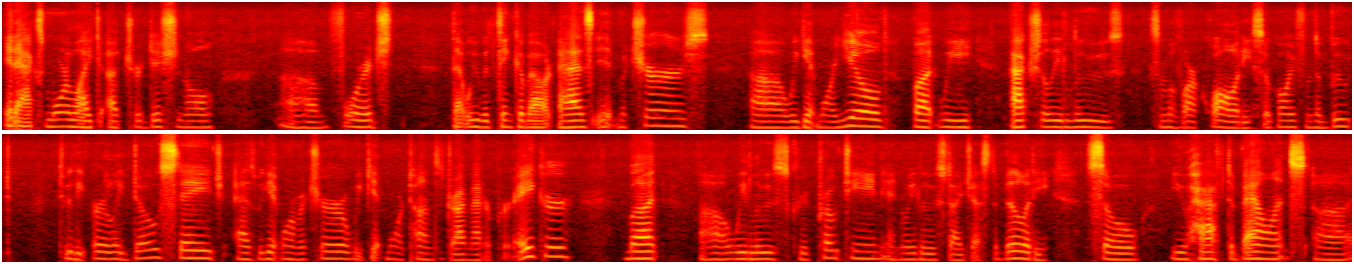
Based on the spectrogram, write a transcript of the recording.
it acts more like a traditional um, forage that we would think about as it matures. Uh, we get more yield, but we actually lose some of our quality. So going from the boot to the early dough stage, as we get more mature, we get more tons of dry matter per acre, but uh, we lose crude protein and we lose digestibility. So you have to balance uh,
